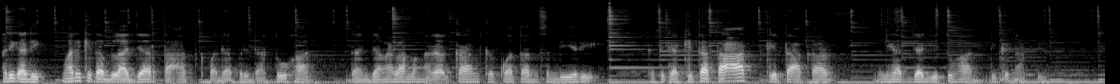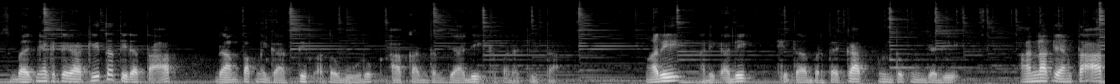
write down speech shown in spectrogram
Adik-adik, mari kita belajar taat kepada perintah Tuhan dan janganlah mengandalkan kekuatan sendiri. Ketika kita taat, kita akan melihat janji Tuhan digenapi. Sebaiknya ketika kita tidak taat, dampak negatif atau buruk akan terjadi kepada kita. Mari adik-adik kita bertekad untuk menjadi anak yang taat.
